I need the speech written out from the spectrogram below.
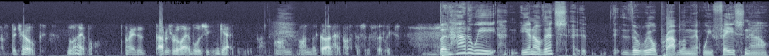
of the joke, reliable. Right, about as reliable as you can get on on the God hypothesis, at least. But how do we, you know, that's the real problem that we face now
